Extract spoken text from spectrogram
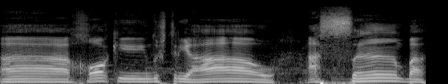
a rock industrial, a samba,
